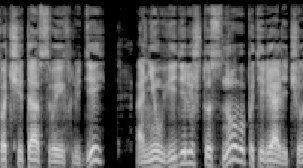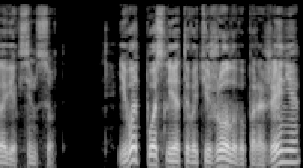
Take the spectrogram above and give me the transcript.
Подсчитав своих людей, они увидели, что снова потеряли человек 700. И вот после этого тяжелого поражения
